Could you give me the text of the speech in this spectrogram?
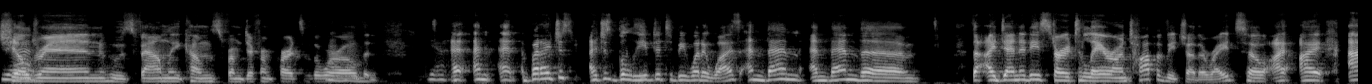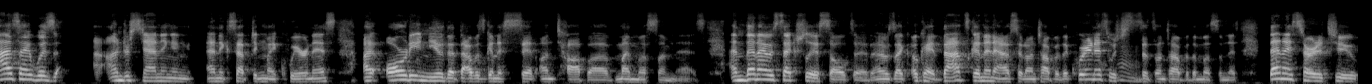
children yeah. whose family comes from different parts of the world. Mm-hmm. And, yeah. And, and, and but I just I just believed it to be what it was, and then and then the the identities started to layer on top of each other, right? So I I as I was understanding and, and accepting my queerness, I already knew that that was going to sit on top of my Muslimness. And then I was sexually assaulted. And I was like, okay, that's going to now sit on top of the queerness, which mm. sits on top of the Muslimness. Then I started to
